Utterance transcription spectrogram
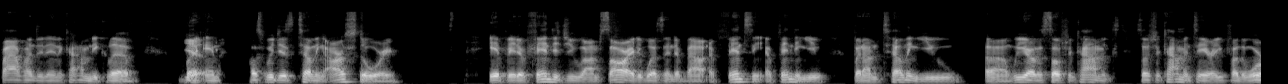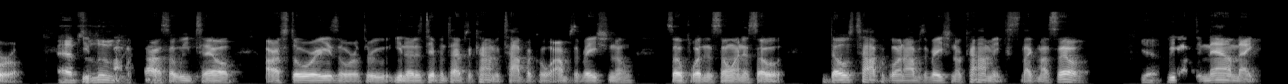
five hundred in the comedy club. But yeah. and plus, we're just telling our story. If it offended you, I'm sorry. It wasn't about offending offending you, but I'm telling you, uh, we are the social comics, social commentary for the world. Absolutely. So we tell our stories or through you know there's different types of comic topical observational so forth and so on. And so those topical and observational comics like myself yeah. we have to now like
